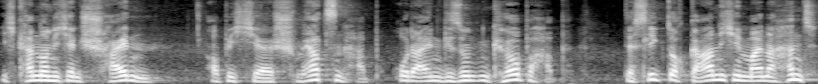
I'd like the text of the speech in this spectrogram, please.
ich kann doch nicht entscheiden, ob ich äh, Schmerzen habe oder einen gesunden Körper habe. Das liegt doch gar nicht in meiner Hand.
